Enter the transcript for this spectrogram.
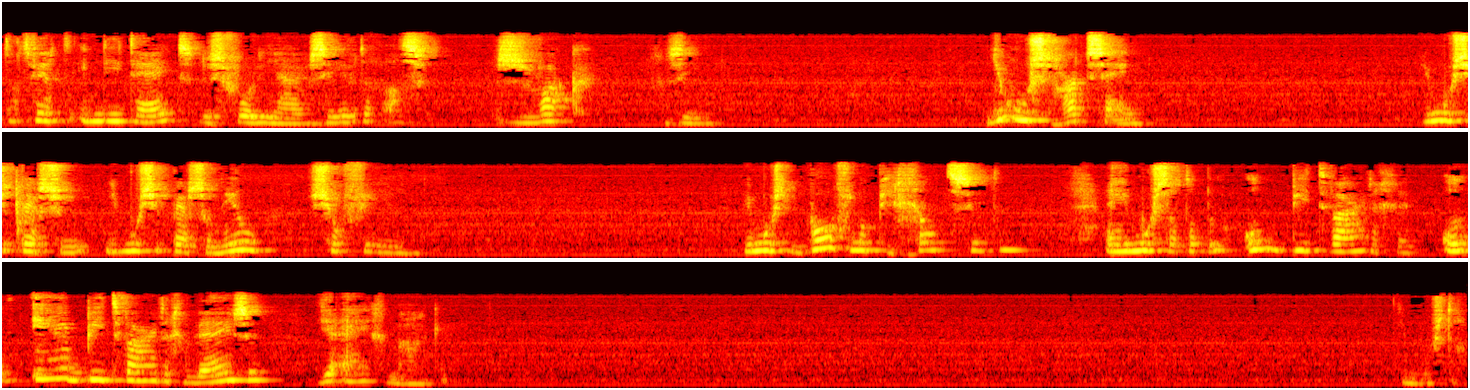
dat werd in die tijd, dus voor de jaren zeventig, als zwak gezien. Je moest hard zijn. Je moest je, je, moest je personeel chaufferen. Je moest bovenop je geld zitten en je moest dat op een onbiedwaardige, oneerbiedwaardige wijze je eigen maken. Je moest er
